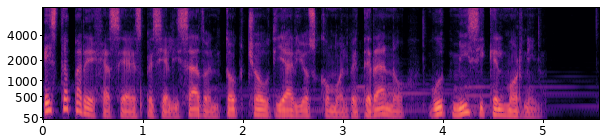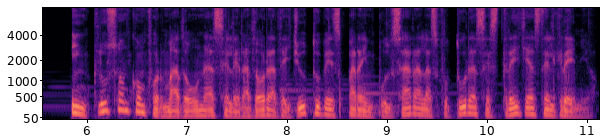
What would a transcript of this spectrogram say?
Esta pareja se ha especializado en talk show diarios como El Veterano, Good Musical Morning. Incluso han conformado una aceleradora de YouTubes para impulsar a las futuras estrellas del gremio.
